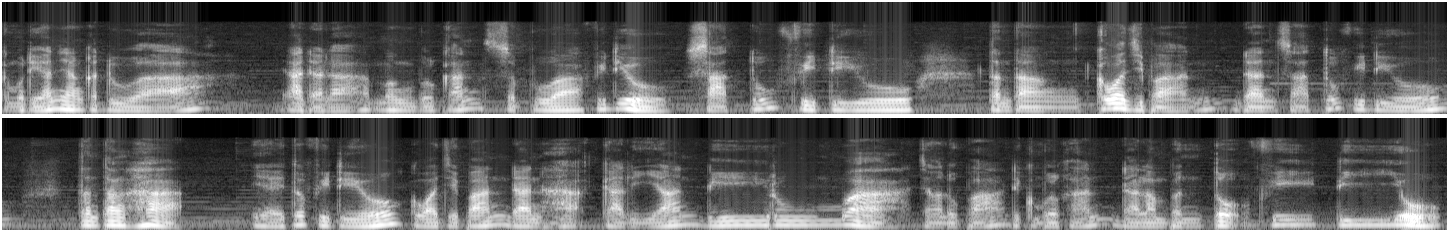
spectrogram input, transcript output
Kemudian yang kedua adalah mengumpulkan sebuah video satu video tentang kewajiban dan satu video tentang hak yaitu video kewajiban dan hak kalian di rumah jangan lupa dikumpulkan dalam bentuk video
